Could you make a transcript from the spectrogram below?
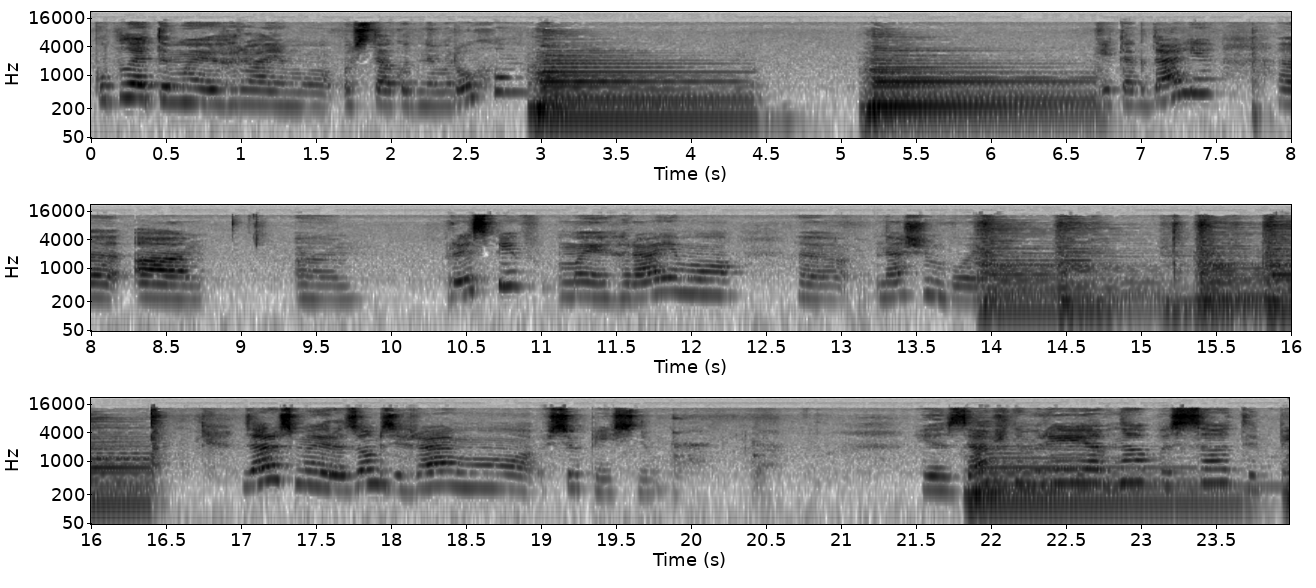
Куплети ми граємо ось так одним рухом. І так далі. Е, А е, приспів ми граємо е, нашим боєм. Зараз ми разом зіграємо всю пісню. Я завжди мріяв написати пісню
